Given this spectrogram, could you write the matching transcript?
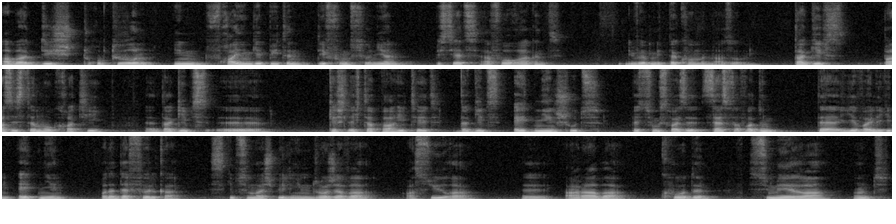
Aber die Strukturen in freien Gebieten, die funktionieren bis jetzt hervorragend, die wir mitbekommen. Also da gibt es Basisdemokratie, äh, da gibt es äh, Geschlechterparität, da gibt es Ethnienschutz bzw. Selbstverwaltung der jeweiligen Ethnien oder der Völker. Es gibt zum Beispiel in Rojava Assyrer, äh, Araber, Kurden, Sumerer und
